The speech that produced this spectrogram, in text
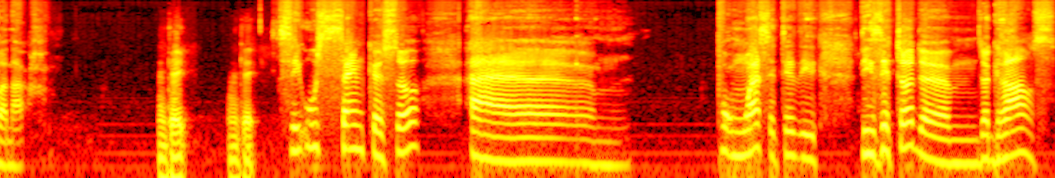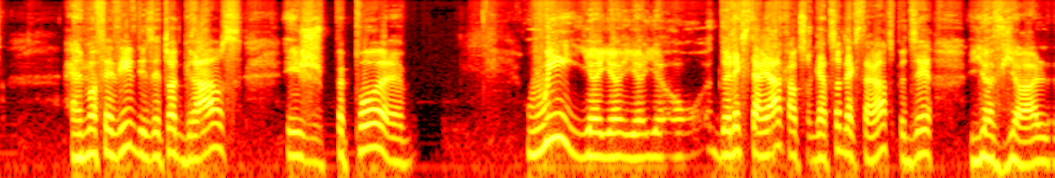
Bonheur. OK. OK. C'est aussi simple que ça. Euh, pour moi, c'était des, des états de, de grâce. Elle m'a fait vivre des états de grâce et je peux pas. euh, oui, il y a, il y a- il y a- y a- de l'extérieur, quand tu regardes ça de l'extérieur, tu peux te dire il y a viol,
